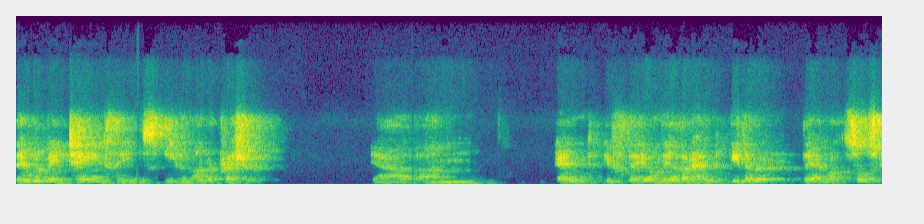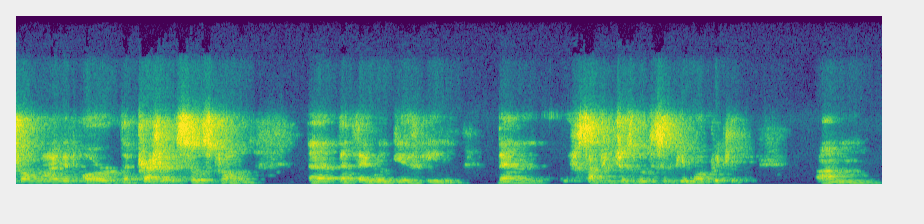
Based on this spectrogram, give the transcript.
They will maintain things even under pressure. Yeah. Um, and if they, on the other hand, either they are not so strong minded or the pressure is so strong uh, that they will give in, then some features will disappear more quickly. Um,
